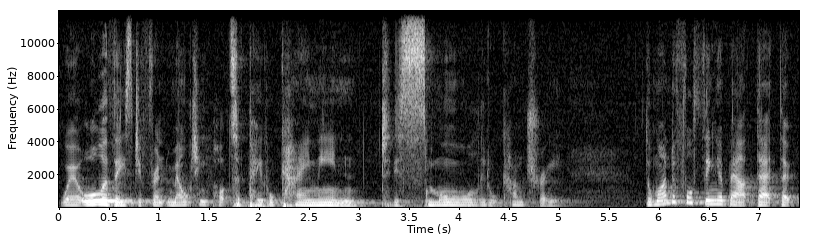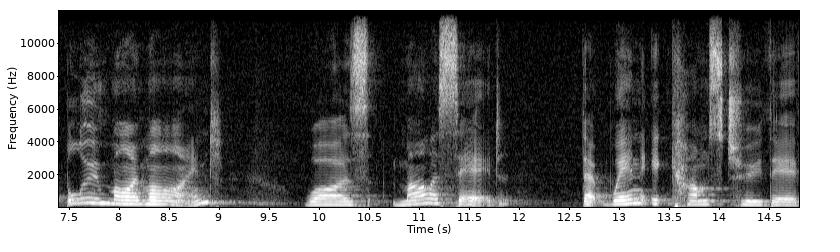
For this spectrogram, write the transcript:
where all of these different melting pots of people came in to this small little country. The wonderful thing about that that blew my mind was Mala said that when it comes to their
